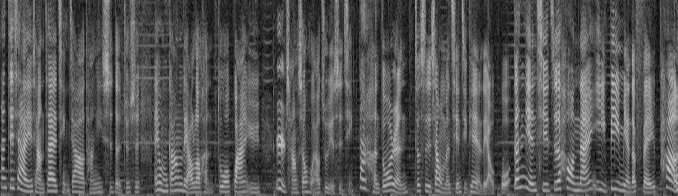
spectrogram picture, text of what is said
那接下来也想再请教唐医师的，就是，哎，我们刚刚聊了很多关于。日常生活要注意的事情，但很多人就是像我们前几天也聊过，更年期之后难以避免的肥胖，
